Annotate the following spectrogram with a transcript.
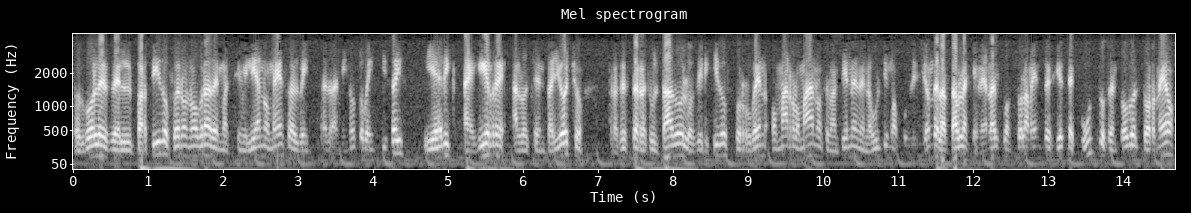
Los goles del partido fueron obra de Maximiliano Mesa al, al minuto 26 y Eric Aguirre al 88. Tras este resultado, los dirigidos por Rubén Omar Romano se mantienen en la última posición de la tabla general con solamente siete puntos en todo el torneo,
